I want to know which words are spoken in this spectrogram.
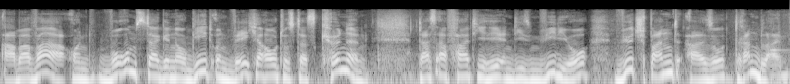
aber wahr. Und worum es da genau geht und welche Autos das können, das erfahrt ihr hier in diesem Video. Wird spannend, also dranbleiben.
